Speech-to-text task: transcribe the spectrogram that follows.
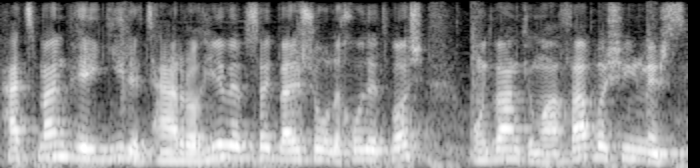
حتما پیگیر طراحی وبسایت برای شغل خودت باش. امیدوارم که موفق باشین. مرسی.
